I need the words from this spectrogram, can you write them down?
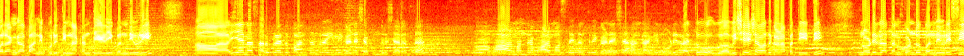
ಬರಂಗ, ಪಾನಿಪುರಿ ತಿನ್ನಕಂತೇಳಿ ಬಂದೀವ್ರಿ. ಏನ ಸರ್ಪ್ರೈಸಪ್ಪ ಅಂತಂದ್ರೆ ಇಲ್ಲಿ ಗಣೇಶ ಕುಂದ್ರಿಸ್ಯಾರಂತ. ಭಾಳ ಮಂದ್ರ, ಭಾಳ ಮಸ್ತ್ ಐತಂತ್ರಿ ಗಣೇಶ, ಹಾಗಾಗಿ ನೋಡಿದ್ರಾಯ್ತು ವಿಶೇಷವಾದ ಗಣಪತಿ ಐತಿ. ನೋಡಿದ್ರಾತ್ ಅನ್ಕೊಂಡು ಬಂದಿವ್ರಿ. ಸಿ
